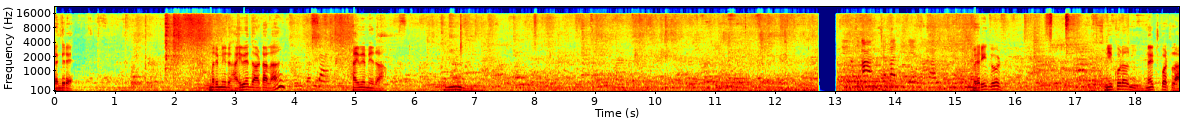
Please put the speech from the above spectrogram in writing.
దగ్గరే. మరి మీరు హైవే దాటాలా? హైవే మీద? Very good. నీకు కూడా నేర్చుకోవట్లా.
